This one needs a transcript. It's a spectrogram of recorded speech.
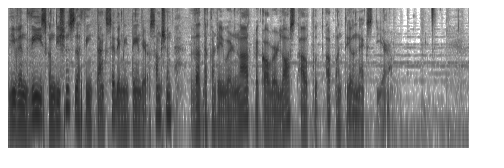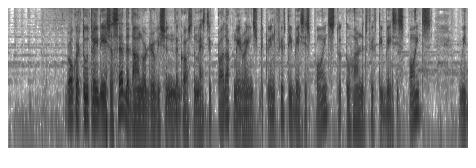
Given these conditions, the think tank said they maintain their assumption that the country will not recover lost output up until next year. Broker 2 Trade Asia said the downward revision in the gross domestic product may range between 50 basis points to 250 basis points, with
